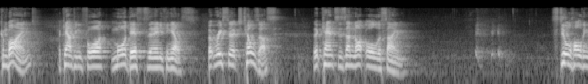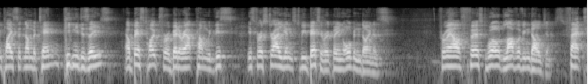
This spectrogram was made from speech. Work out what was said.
Combined, accounting for more deaths than anything else. But research tells us that cancers are not all the same. Still holding place at number 10, kidney disease. Our best hope for a better outcome with this is for Australians to be better at being organ donors from our first world love of indulgence fat,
